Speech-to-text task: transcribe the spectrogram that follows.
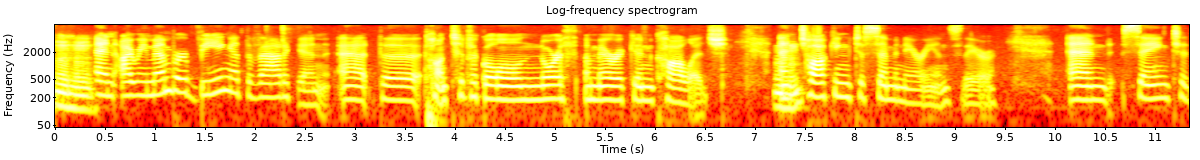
Mm-hmm. and I remember being at the Vatican at the Pontifical North American College and talking to seminarians there and saying to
